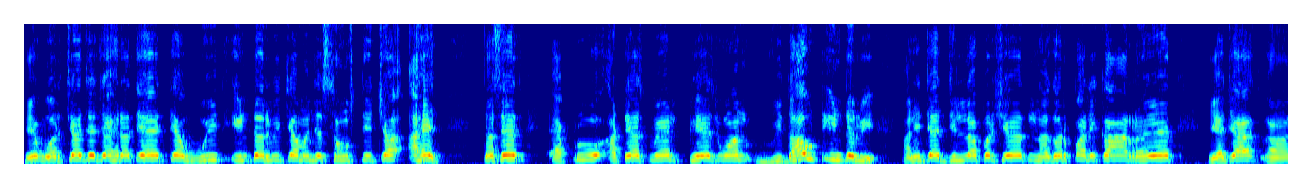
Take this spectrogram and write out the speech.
हे वरच्या ज्या जाहिराती आहेत त्या विथ इंटरव्ह्यूच्या म्हणजे संस्थेच्या आहेत. तसेच approve attachment phase one without interview आणि ज्या जिल्हा परिषद नगरपालिका रयत या ज्या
